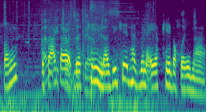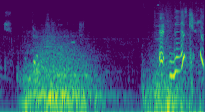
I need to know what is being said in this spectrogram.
funny? The I fact that trusted this King therapist. Mezzy kid has been AFK the whole match. Uh, this kid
